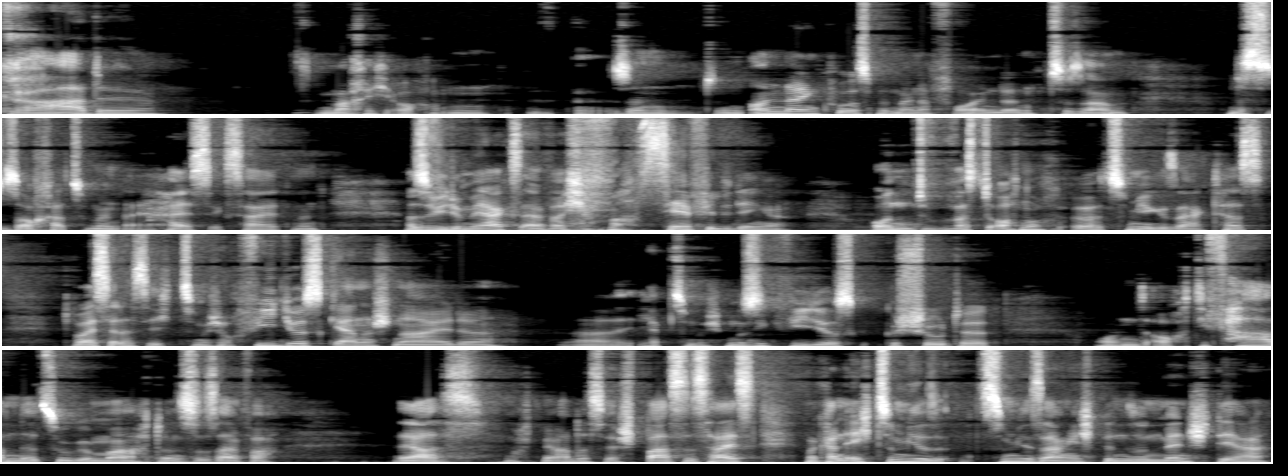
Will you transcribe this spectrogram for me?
gerade mache ich auch ein, so einen, so einen Online-Kurs mit meiner Freundin zusammen. Und das ist auch gerade so mein Highest Excitement. Also wie du merkst, einfach, ich mache sehr viele Dinge. Und was du auch noch äh, zu mir gesagt hast, du weißt ja, dass ich zum Beispiel auch Videos gerne schneide. Äh, ich habe zum Beispiel Musikvideos geshootet und auch die Farben dazu gemacht. Und es ist einfach, ja, es macht mir alles sehr Spaß. Das heißt, man kann echt zu mir, zu mir sagen, ich bin so ein Mensch, der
